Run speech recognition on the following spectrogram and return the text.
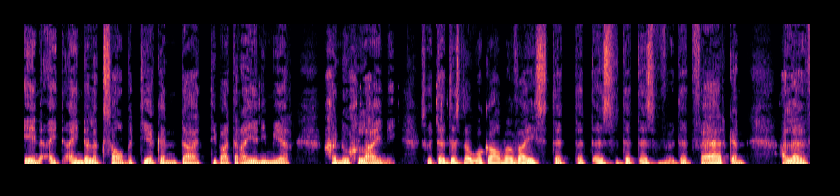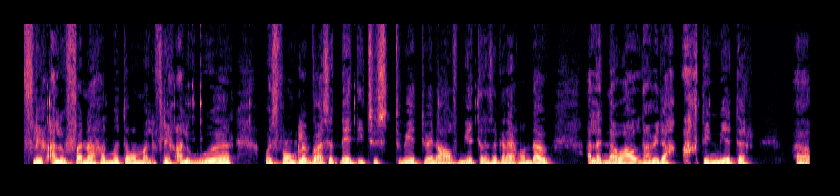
en uiteindelik sal beteken dat die batterye nie meer genoeg laai nie. So dit is nou ook al bewys dit dit is dit is dit werk en hulle vlieg al hoe vinniger met hom, hulle vlieg al hoër. Oorspronklik was dit net iets soos 2 2.5 meter as ek reg onthou. Hulle nou al nou weer 18 meter uh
